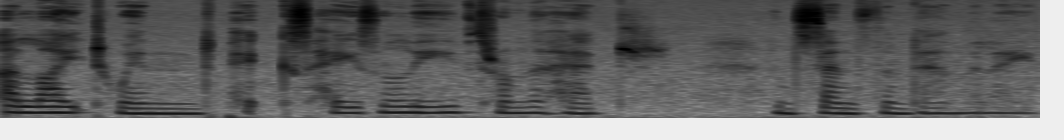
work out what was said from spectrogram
A light wind picks hazel leaves from the hedge and sends them down the lane.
